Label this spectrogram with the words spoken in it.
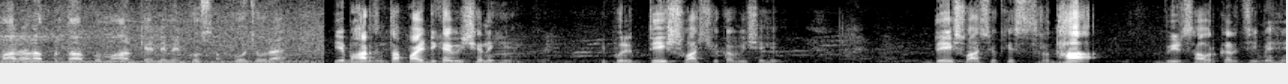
महाराणा प्रताप को महान कहने में इनको संकोच हो रहा है। ये भारतीय जनता पार्टी का विषय नहीं है। ये पूरे देशवासियों का विषय है। देशवासियों की श्रद्धा वीर सावरकर जी में है।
